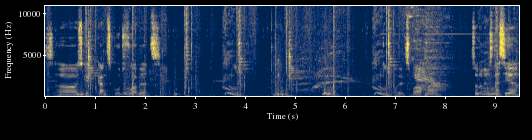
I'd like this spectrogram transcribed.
So, es geht ganz gut vorwärts. Holz brauchen wir. So, du nimmst das hier.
